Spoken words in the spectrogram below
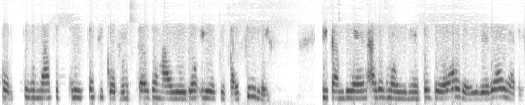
fortunas ocultas y corruptas de Maduro y de sus alfiles, y también a los movimientos de oro y de dólares,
